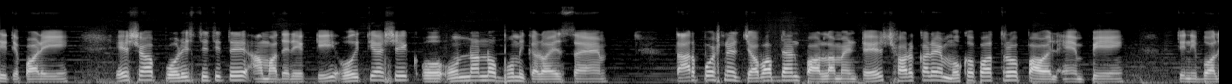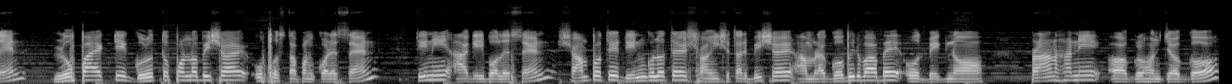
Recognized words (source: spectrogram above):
দিতে পারি? এসব পরিস্থিতিতে আমাদের একটি ঐতিহাসিক ও অন্যান্য ভূমিকা রয়েছে। তার প্রশ্নের জবাব দেন পার্লামেন্টে সরকারের মুখপাত্র পাওয়েল এমপি। তিনি বলেন রূপা একটি গুরুত্বপূর্ণ বিষয় উপস্থাপন করেছেন। তিনি আগেই বলেছেন সাম্প্রতিক দিনগুলোতে সহিংসতার বিষয়ে আমরা গভীরভাবে উদ্বিগ্ন। প্রাণহানি অগ্রহণযোগ্য।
